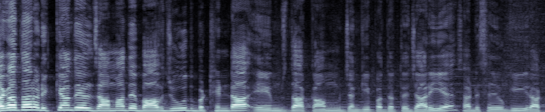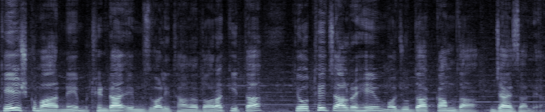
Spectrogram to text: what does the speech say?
ਲਗਾਤਾਰ ਅੜਿੱਕਿਆਂ ਦੇ ਇਲਜ਼ਾਮਾਂ ਦੇ ਬਾਵਜੂਦ ਬਠਿੰਡਾ ਏਮਜ਼ ਦਾ ਕੰਮ ਜੰਗੀ ਪੱਧਰ ਤੇ ਜਾਰੀ ਹੈ। ਸਾਡੇ ਸਹਿਯੋਗੀ ਰਾਕੇਸ਼ ਕੁਮਾਰ ਨੇ ਬਠਿੰਡਾ ਏਮਜ਼ ਵਾਲੀ ਥਾਂ ਦਾ ਦੌਰਾ ਕੀਤਾ ਤੇ ਉੱਥੇ ਚੱਲ ਰਹੇ ਮੌਜੂਦਾ ਕੰਮ ਦਾ ਜਾਇਜ਼ਾ ਲਿਆ।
